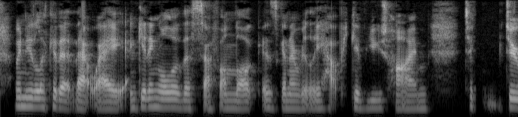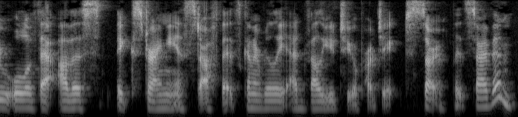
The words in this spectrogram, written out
when you look at it that way. And getting all of this stuff on lock is going to really help give you time to do all of that other extraneous stuff that's going to really add value to your project. So let's dive in.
